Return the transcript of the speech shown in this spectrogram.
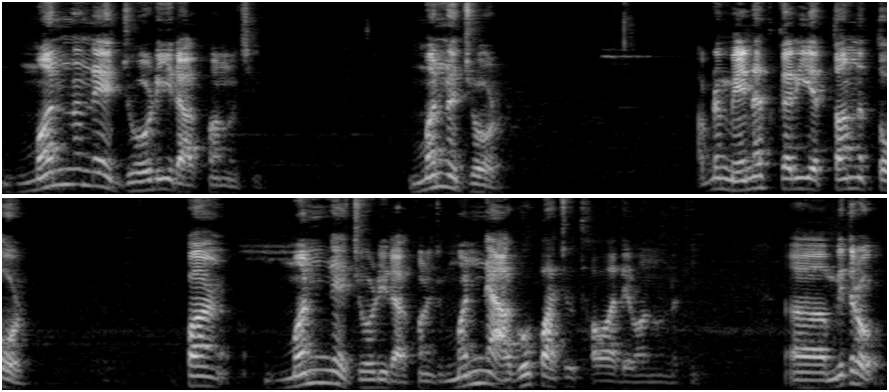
મનને જોડી રાખવાનું છે. મન જોડ. આપણે મહેનત કરીએ તન તોડ. પણ મનને જોડી રાખવાનું છે. મનને આઘું પાછું થવા દેવાનું નથી. મિત્રો,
